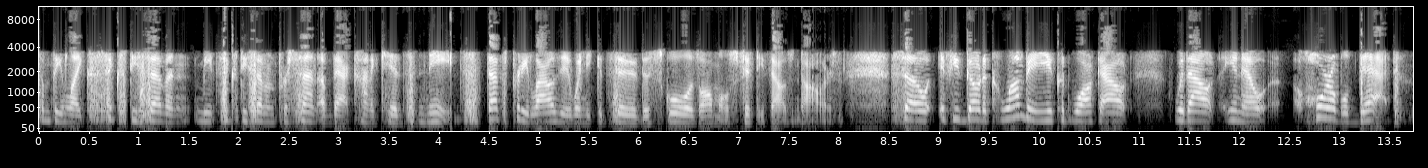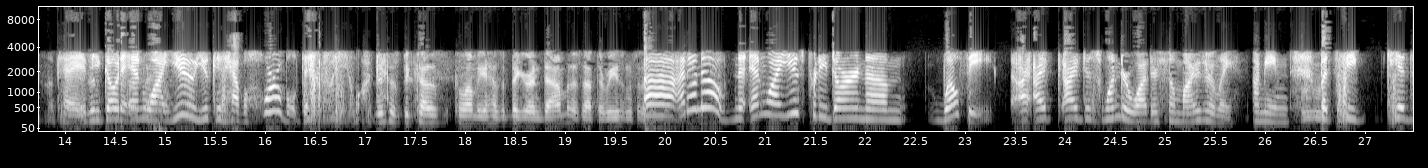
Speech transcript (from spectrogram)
something like 67 meet 67% of that kind of kid's needs. That's pretty lousy when you consider the school is almost $50,000. So if you go to Columbia, you could walk out without, you know, horrible debt. Okay, if you go to NYU, you could have a horrible debt when you walk. This out. is because Columbia has a bigger endowment. Is that the reason for that? Uh, I don't know. NYU is pretty darn um wealthy. I, I I just wonder why they're so miserly. I mean, Mm-hmm. but see, kids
